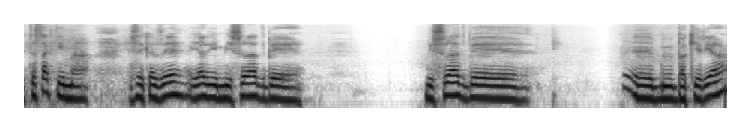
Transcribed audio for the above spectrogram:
התעסקתי עם העסק הזה, היה לי משרד ב... משרד ב... אה, בקריה,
